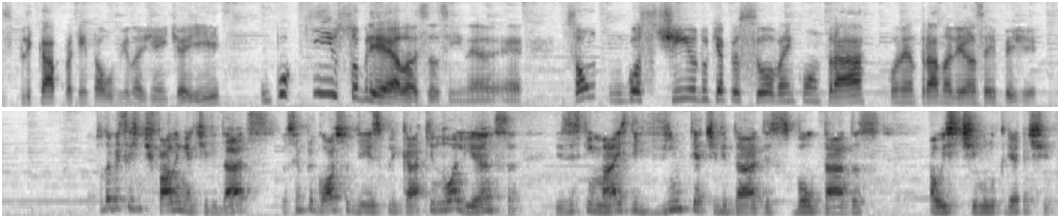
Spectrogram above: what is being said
explicar para quem está ouvindo a gente aí um pouquinho sobre elas, assim, né? É, só um, um gostinho do que a pessoa vai encontrar quando entrar no Aliança RPG. Toda vez que a gente fala em atividades, eu sempre gosto de explicar que no Aliança existem mais de 20 atividades voltadas ao estímulo criativo.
